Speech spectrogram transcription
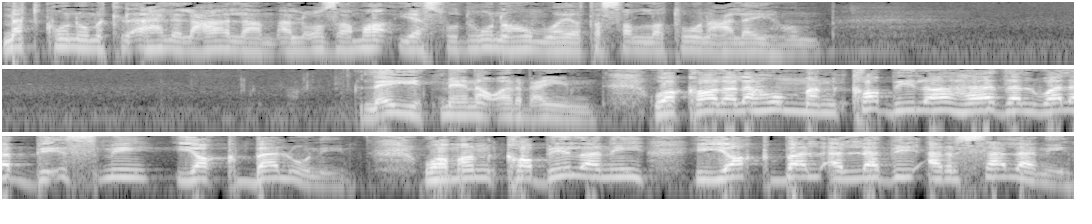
ما تكونوا مثل أهل العالم العظماء يسودونهم ويتسلطون عليهم. لية 48 وقال لهم من قبل هذا الولد باسمي يقبلني ومن قبلني يقبل الذي أرسلني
